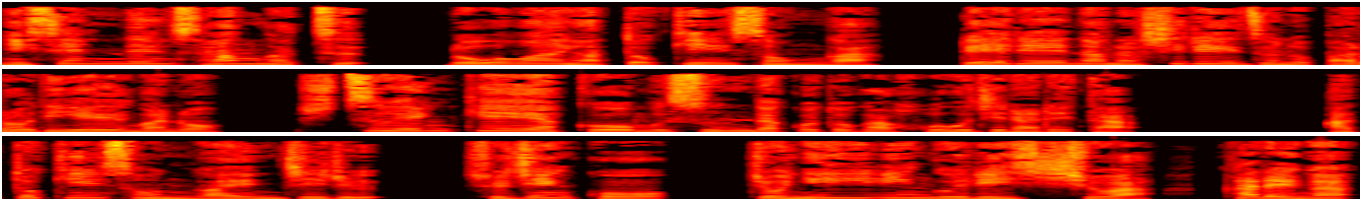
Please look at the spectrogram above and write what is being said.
2000年3月、ローワン・アトキンソンが007シリーズのパロディ映画の出演契約を結んだことが報じられた。アトキンソンが演じる主人公、ジョニー・イングリッシュは彼が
